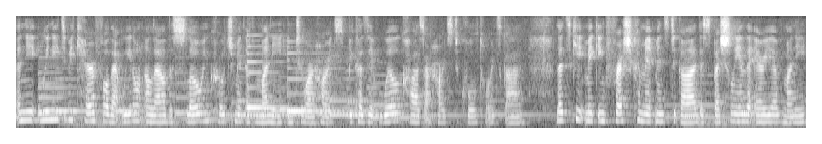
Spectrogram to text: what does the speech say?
And we need to be careful that we don't allow the slow encroachment of money into our hearts because it will cause our hearts to cool towards God. Let's keep making fresh commitments to God, especially in the area of money,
